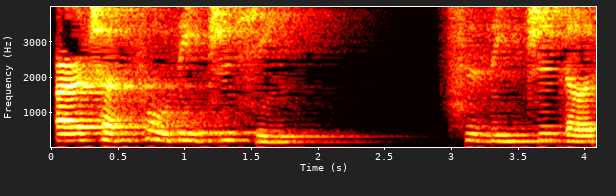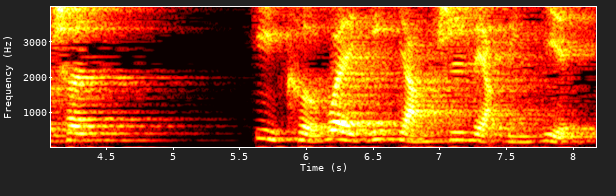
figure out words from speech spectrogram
而成复利之形。此离之得称，亦可谓阴阳之两离也。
